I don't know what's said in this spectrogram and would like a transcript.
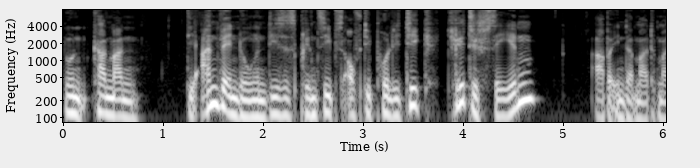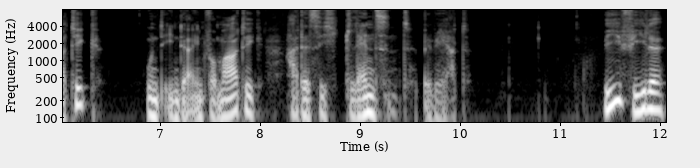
Nun kann man die Anwendungen dieses Prinzips auf die Politik kritisch sehen, aber in der Mathematik und in der Informatik hat es sich glänzend bewährt. Wie viele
